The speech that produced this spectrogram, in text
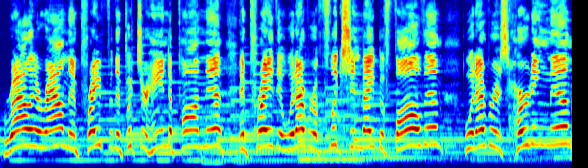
rally around them, pray for them, put your hand upon them, and pray that whatever affliction may befall them, whatever is hurting them,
